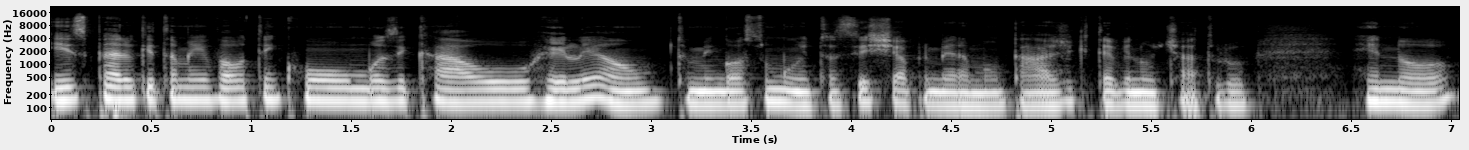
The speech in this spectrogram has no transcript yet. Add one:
E espero que também voltem com o musical Rei Leão. Também gosto muito. Assisti a primeira montagem que teve no Teatro Renault.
